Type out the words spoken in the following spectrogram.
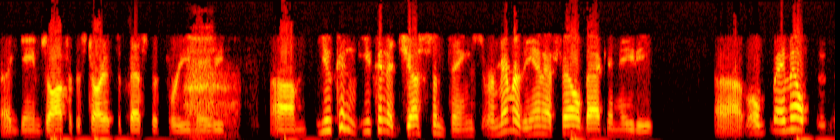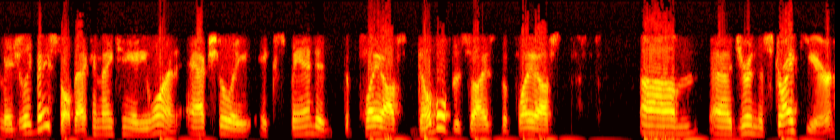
uh, games off at the start. It's the best of three, maybe. Um, you can you can adjust some things. Remember the NFL back in '80 uh, well, ML, Major League Baseball back in 1981 actually expanded the playoffs, doubled the size of the playoffs um, uh, during the strike year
